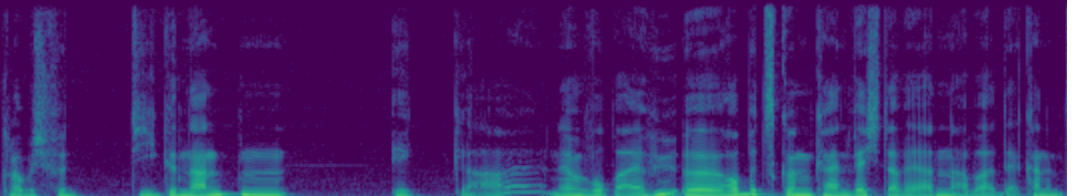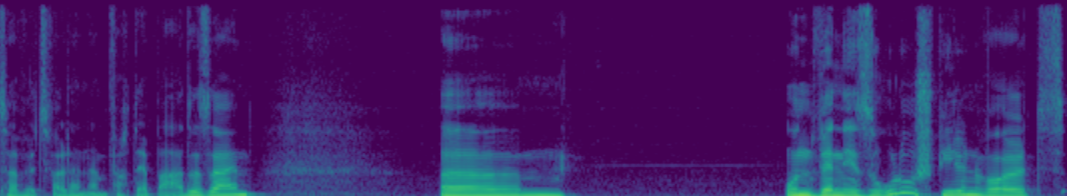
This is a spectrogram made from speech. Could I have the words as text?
glaube ich, für die genannten egal. Ja, wobei äh, Hobbits können kein Wächter werden, aber der kann im Zweifelsfall dann einfach der Bade sein. Ähm, und wenn ihr Solo spielen wollt,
